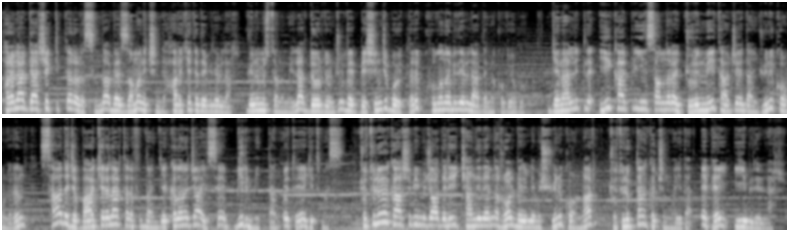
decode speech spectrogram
paralel gerçeklikler arasında ve zaman içinde hareket edebilirler. Günümüz tanımıyla dördüncü ve beşinci boyutları kullanabilirler demek oluyor bu. Genellikle iyi kalpli insanlara görünmeyi tercih eden unicornların sadece bakireler tarafından yakalanacağı ise bir mitten öteye gitmez. Kötülüğe karşı bir mücadeleyi kendilerine rol belirlemiş unicornlar kötülükten kaçınmayı da epey iyi bilirler.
